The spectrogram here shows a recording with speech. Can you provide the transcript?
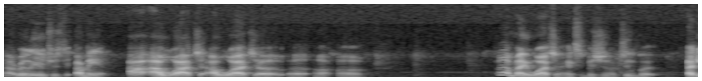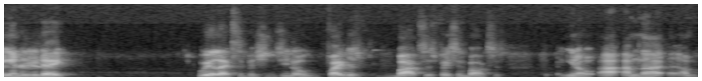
not really interested. I mean, I, I watch, I watch a, a, a, a, I might watch an exhibition or two, but at the end of the day, real exhibitions. You know, fighters, boxers facing boxers. You know, I, I'm not. I'm,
